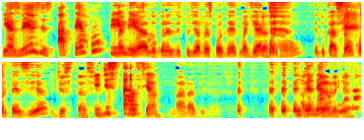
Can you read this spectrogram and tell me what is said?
E às vezes até romper como é mesmo. Que é, doutora? Podia responder como Educação, é que é? Educação, cortesia e distância. E distância. Maravilhoso. Entendeu? Porque não dá.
